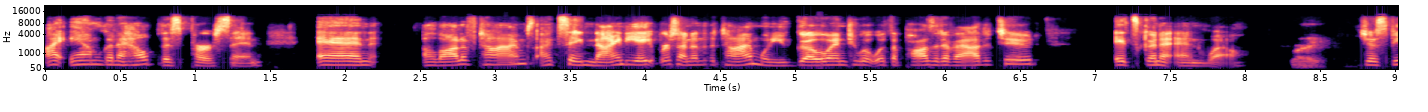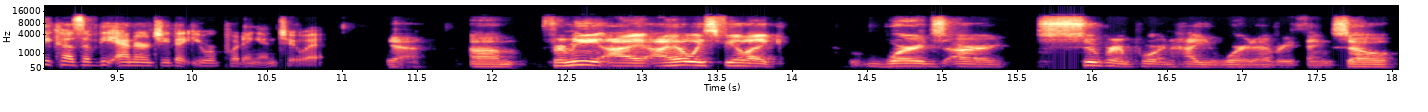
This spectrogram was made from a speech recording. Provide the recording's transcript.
I am going to help this person. And a lot of times, I'd say 98% of the time, when you go into it with a positive attitude, it's going to end well. Right. Just because of the energy that you were putting into it. Yeah. Um, for me, I, I always feel like words are super important how you word everything. So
